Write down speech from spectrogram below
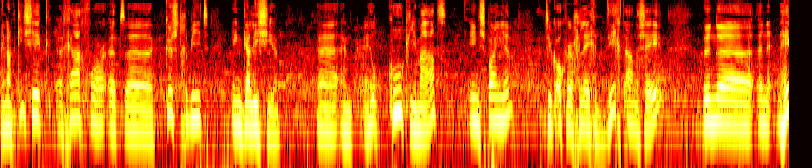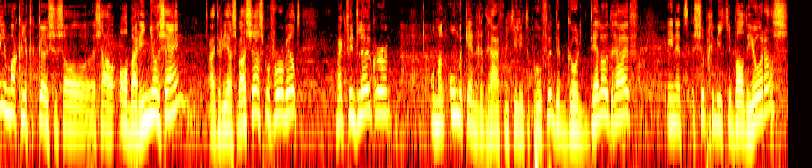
En dan kies ik eh, graag voor het uh, kustgebied in Galicië. Een heel koel klimaat in Spanje. Natuurlijk ook weer gelegen dicht aan de zee. Een, uh, een, hele makkelijke keuze zou Albarino zijn, uit Rias Baixas bijvoorbeeld. Maar ik vind het leuker om een onbekendere druif met jullie te proeven. De Godello-druif in het subgebiedje Baldioras.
